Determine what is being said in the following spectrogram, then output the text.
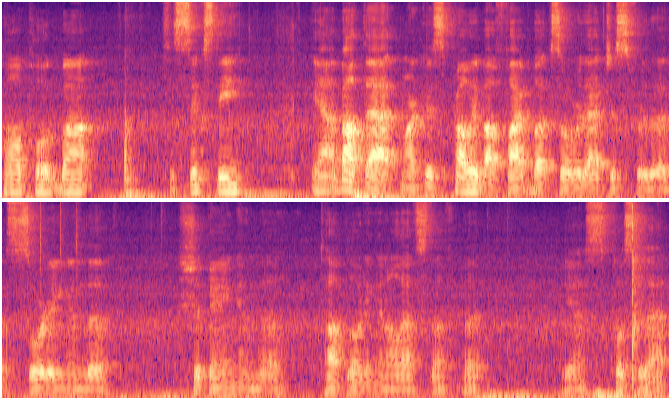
Paul Pogba to 60. Yeah, about that, Marcus. Probably about five bucks over that just for the sorting and the shipping and the top loading and all that stuff. But yes, close to that.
